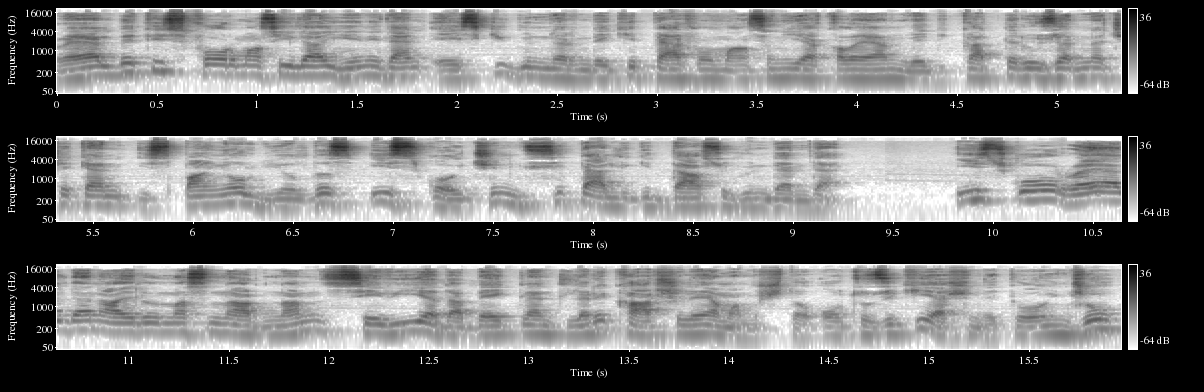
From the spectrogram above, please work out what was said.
Real Betis formasıyla yeniden eski günlerindeki performansını yakalayan ve dikkatleri üzerine çeken İspanyol yıldız Isco için Süper Lig iddiası gündemde. Isco Real'den ayrılmasının ardından Sevilla'da beklentileri karşılayamamıştı. 32 yaşındaki oyuncu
